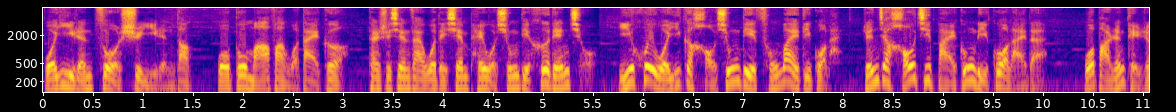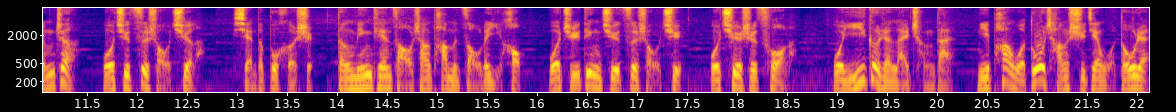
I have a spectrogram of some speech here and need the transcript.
我一人做事一人当。”我不麻烦我戴哥，但是现在我得先陪我兄弟喝点酒。一会我一个好兄弟从外地过来，人家好几百公里过来的，我把人给扔这，我去自首去了，显得不合适。等明天早上他们走了以后，我指定去自首去。我确实错了，我一个人来承担。你判我多长时间我都认，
